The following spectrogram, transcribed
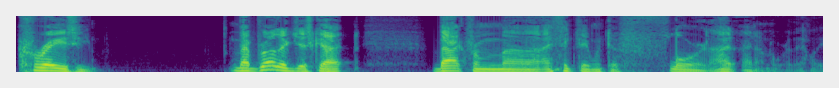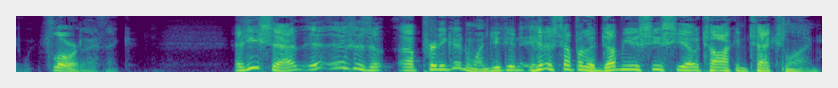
crazy. My brother just got back from uh, I think they went to Florida. I, I, don't know where the hell he went. Florida, I think. And he said this is a, a pretty good one. You can hit us up on the WCCO talk and text line.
